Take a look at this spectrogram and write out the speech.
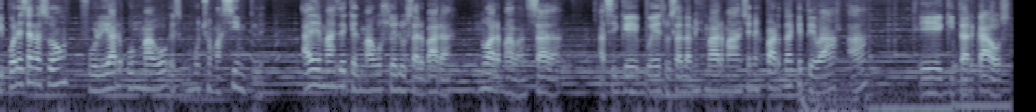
Y por esa razón, fullear un mago es mucho más simple. Además de que el mago suele usar vara, no arma avanzada. Así que puedes usar la misma arma en Esparta que te va a eh, quitar caos.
